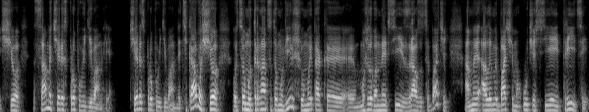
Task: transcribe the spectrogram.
що саме через проповідь Євангелія через проповідь Євангелія. Цікаво, що у цьому 13-му віршу ми так, е, е, можливо, не всі зразу це бачать, а ми, але ми бачимо участь всієї трійці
